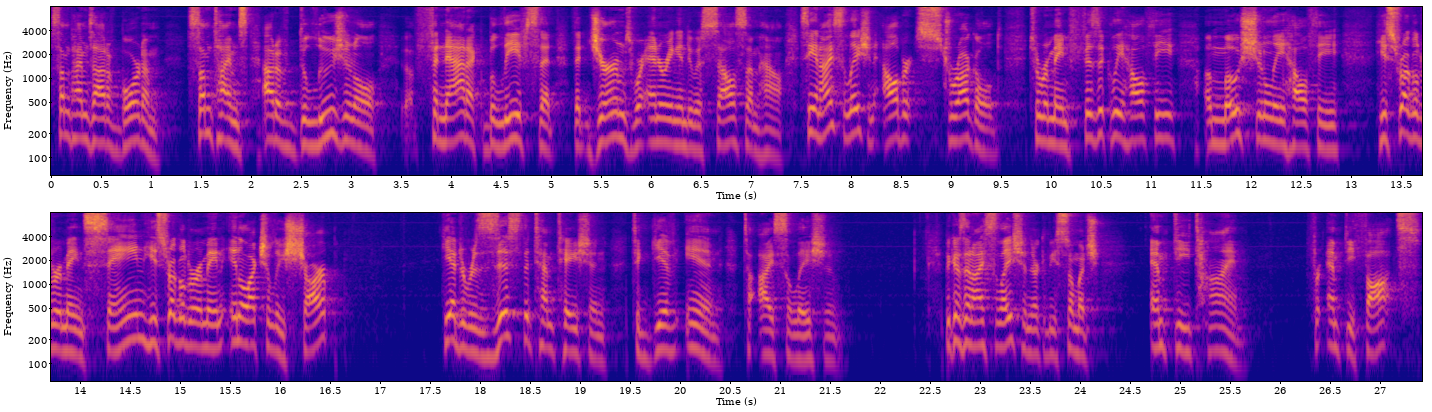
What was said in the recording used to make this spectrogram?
sometimes out of boredom, sometimes out of delusional, uh, fanatic beliefs that, that germs were entering into his cell somehow. See, in isolation, Albert struggled to remain physically healthy, emotionally healthy. He struggled to remain sane. He struggled to remain intellectually sharp. He had to resist the temptation to give in to isolation. Because in isolation, there can be so much empty time for empty thoughts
